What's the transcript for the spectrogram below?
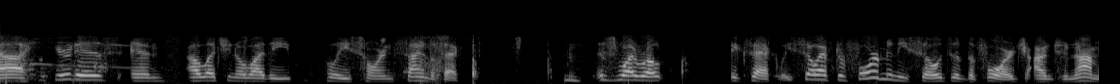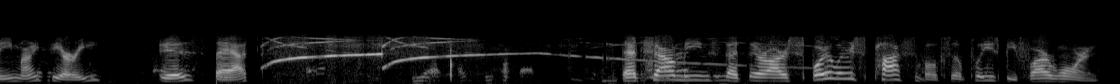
uh, here it is, and I'll let you know why the police horn sound effect. This is why I wrote exactly. So, after four minisodes of The Forge on Toonami, my theory is that that sound means that there are spoilers possible, so please be far warned.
